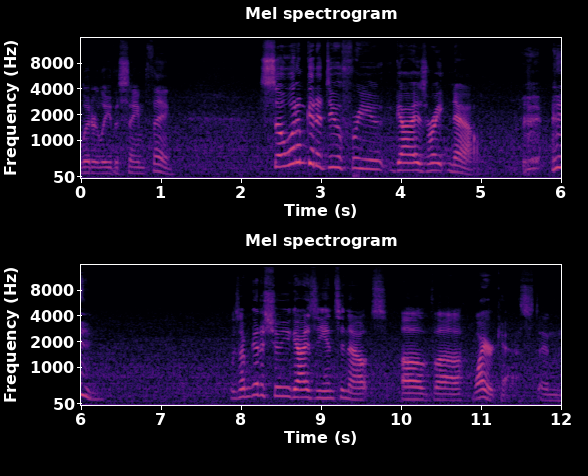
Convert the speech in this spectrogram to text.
literally the same thing. So what I'm going to do for you guys right now is I'm going to show you guys the ins and outs of uh, Wirecast and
